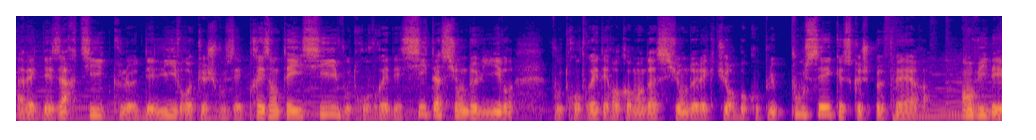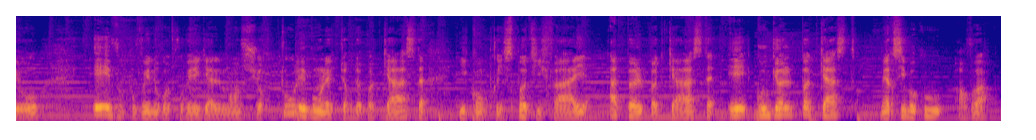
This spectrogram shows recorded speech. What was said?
avec des articles des livres que je vous ai présentés ici. Vous trouverez des citations de livres, vous trouverez des recommandations de lecture beaucoup plus poussées que ce que je peux faire en vidéo. Et vous pouvez nous retrouver également sur tous les bons lecteurs de podcasts, y compris Spotify, Apple Podcast et Google Podcast. Merci beaucoup, au revoir.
